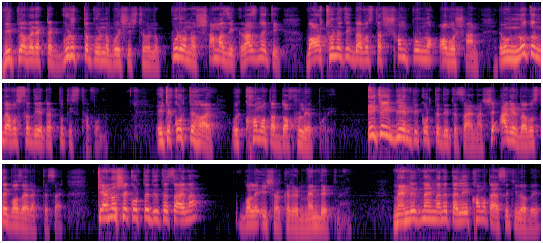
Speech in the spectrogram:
বিপ্লবের একটা গুরুত্বপূর্ণ বৈশিষ্ট্য হলো পুরনো সামাজিক, রাজনৈতিক বা অর্থনৈতিক ব্যবস্থার সম্পূর্ণ অবসান এবং নতুন ব্যবস্থা দিয়ে এটার প্রতিস্থাপন। এটা করতে হয় ওই ক্ষমতা দখলের পরে। এটাই বিএনপি করতে দিতে চায় না, সে আগের ব্যবস্থায় বজায় রাখতে চায়। কেন সে করতে দিতে চায় না? বলে এই সরকারের ম্যান্ডেট নাই। ম্যান্ডেট নাই মানে তাহলে এই ক্ষমতা আছে কীভাবে?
